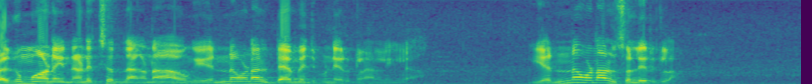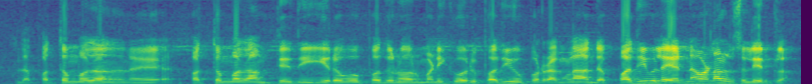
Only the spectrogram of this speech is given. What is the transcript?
ரகுமானை நினச்சிருந்தாங்கன்னா அவங்க என்ன வேணாலும் டேமேஜ் பண்ணியிருக்கலாம் இல்லைங்களா? என்ன வேணாலும் சொல்லியிருக்கலாம். அந்த பத்தொன்பதாம் பத்தொன்பதாம் தேதி இரவு பதினோரு மணிக்கு ஒரு பதிவு போடுறாங்களா? அந்த பதிவில் என்ன வேணாலும் சொல்லியிருக்கலாம்.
